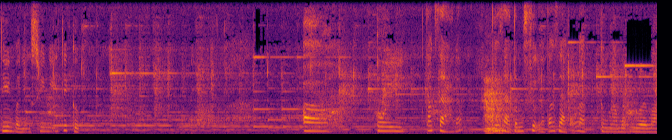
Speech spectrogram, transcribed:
tin và những suy nghĩ tích cực. À, tôi tác giả đó. Tác giả tâm sự là tác giả cũng là từng là một người mà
